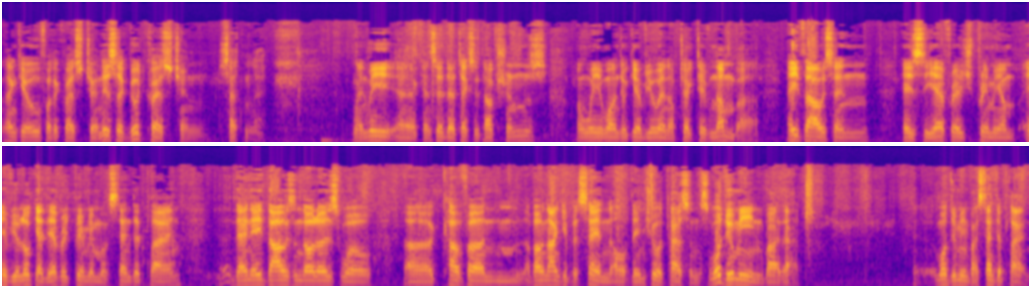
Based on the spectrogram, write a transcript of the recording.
thank you for the question. It's a good question, certainly. When we uh, consider tax deductions, we want to give you an objective number. 8,000 is the average premium. If you look at the average premium of standard plan, then $8,000 will cover about 90% of the insured persons. What do you mean by that? What do you mean by standard plan?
